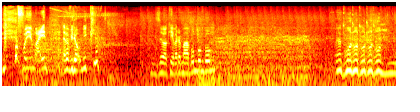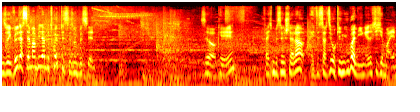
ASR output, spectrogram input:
Voll gemein. Einfach wieder umgeklippt. So, okay, warte mal. Bum, bum, bum. So, ich will, dass der mal wieder betäubt ist hier so ein bisschen. So, okay. Vielleicht ein bisschen schneller. Ey, das hat sie auch gegenüber liegen. Richtig gemein.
